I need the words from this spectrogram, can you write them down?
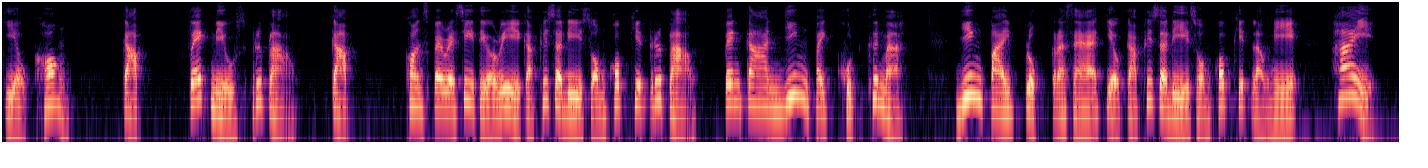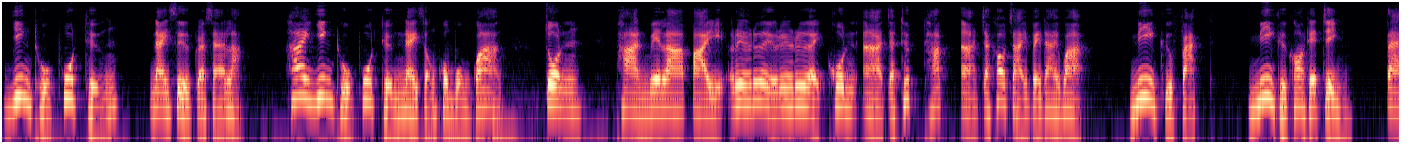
เกี่ยวข้องกับเฟกนิวส์หรือเปล่า กับ conspiracy theory กับทฤษฎีสมคบคิดหรือเปล่า เป็นการยิ่งไปขุดขึ้นมา ยิ่งไปปลุกกระแสเกี่ยวกับทฤษฎีสมคบคิดเหล่านี้ ให้ยิ่งถูกพูดถึงในสื่อกระแสหลัก ให้ยิ่งถูกพูดถึงในสังคมวงกว้าง จนผ่านเวลาไปเรื่อยๆเรื่อยๆ คนอาจจะทึกทักอาจจะเข้าใจไปได้ว่า นี่คือแฟกต์ นี่คือข้อเท็จจริง แต่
